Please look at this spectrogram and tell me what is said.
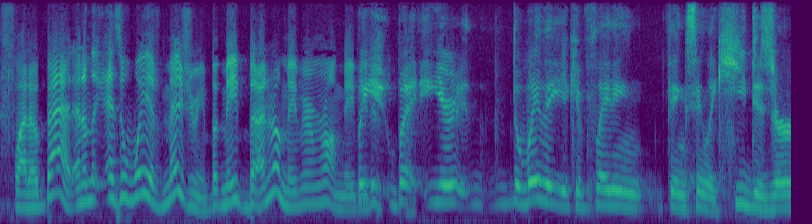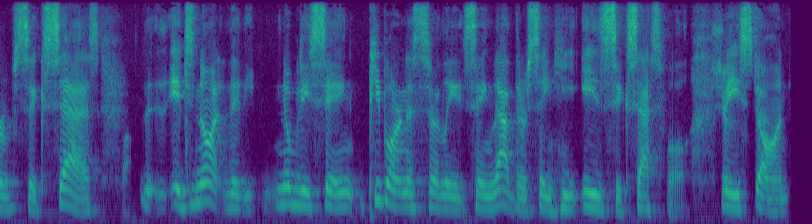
flat out bad. And I'm like, as a way of measuring, but maybe, but I don't know, maybe I'm wrong. Maybe, but, you, but you're the way that you're conflating things, saying like he deserves success. Wow. It's not that he, nobody's saying people aren't necessarily saying that. They're saying he is successful sure, based sure. on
